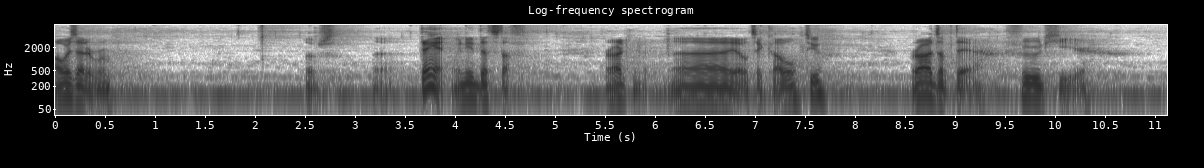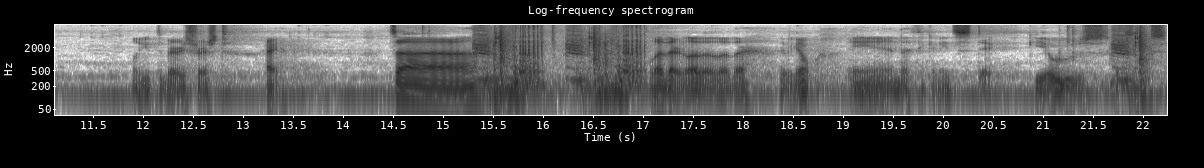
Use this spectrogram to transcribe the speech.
Always out of room. Oops. Uh, dang it, we need that stuff. Rod, uh, yeah, we'll take cobble too. Rod's up there. Food here. We'll eat the berries first. Alright. It's, uh, leather, leather, leather. There we go. And I think I need stickios. Sticks.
